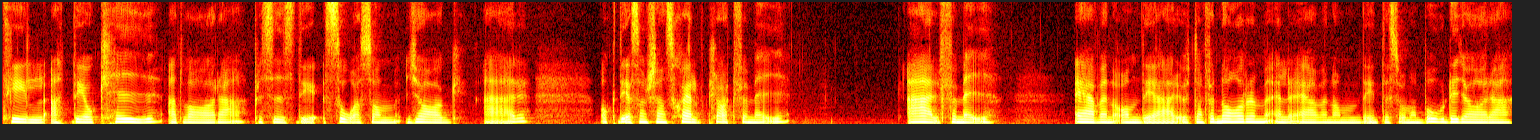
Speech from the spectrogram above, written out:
till att det är okej okay att vara precis det, så som jag är. Och det som känns självklart för mig är för mig. Även om det är utanför norm eller även om det inte är så man borde göra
